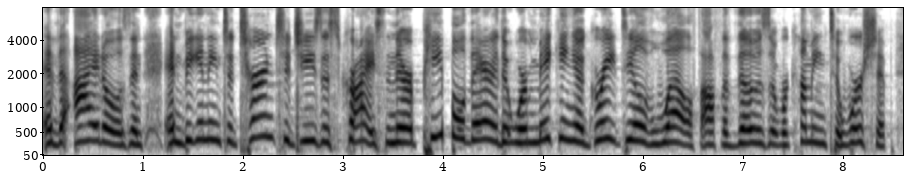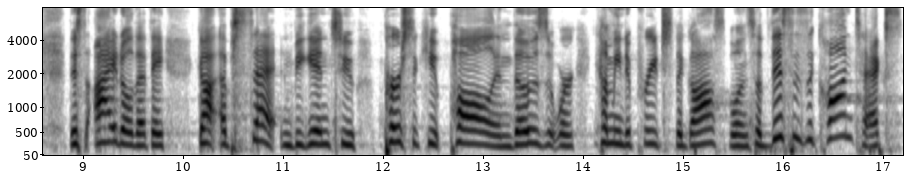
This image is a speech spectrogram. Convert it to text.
the idols and, and beginning to turn to Jesus Christ. And there are people there that were making a great deal of wealth off of those that were coming to worship this idol that they got upset and began to persecute Paul and those that were coming to preach the gospel. And so, this is the context.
